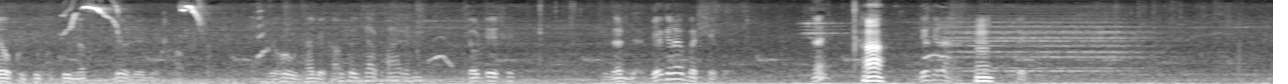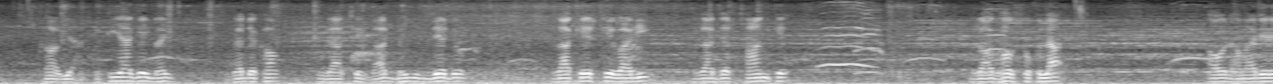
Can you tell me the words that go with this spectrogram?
लो कुछ कुछ न ले ले ले खाओ। देखो उधर दिखाओ कैसा खा रहे हैं। छोटे से। उधर देख रहे हो बच्चे को? हैं? हाँ। देख रहा है? हम्म। खाओ यहाँ छुट्टी आ गई भाई। उधर दिखाओ। पूरा आशीर्वाद भाई दे दो। राकेश तिवारी। राजस्थान के राघव शुक्ला और हमारे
